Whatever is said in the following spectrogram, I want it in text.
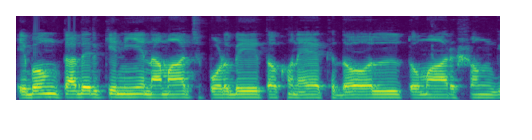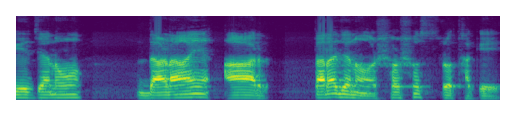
এবং তাদেরকে নিয়ে নামাজ পড়বে, তখন এক দল তোমার সঙ্গে যেন দাঁড়ায় আর তারা যেন সশস্ত্র থাকে।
